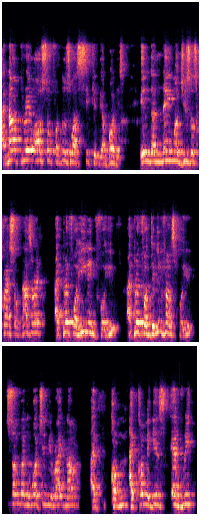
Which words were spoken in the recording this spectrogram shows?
I now pray also for those who are sick in their bodies. In the name of Jesus Christ of Nazareth, I pray for healing for you. I pray for deliverance for you. Somebody watching me right now, I come, I come against every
